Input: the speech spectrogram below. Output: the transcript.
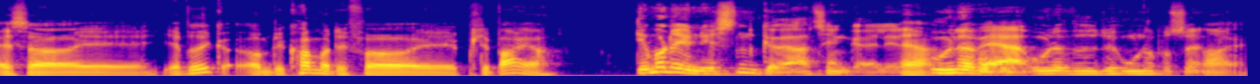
Altså, øh, jeg ved ikke, om det kommer det for øh, plebejer. Det må det jo næsten gøre, tænker jeg lidt. Ja. Ja. Uden, at være, uden at vide det 100%. Nej,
